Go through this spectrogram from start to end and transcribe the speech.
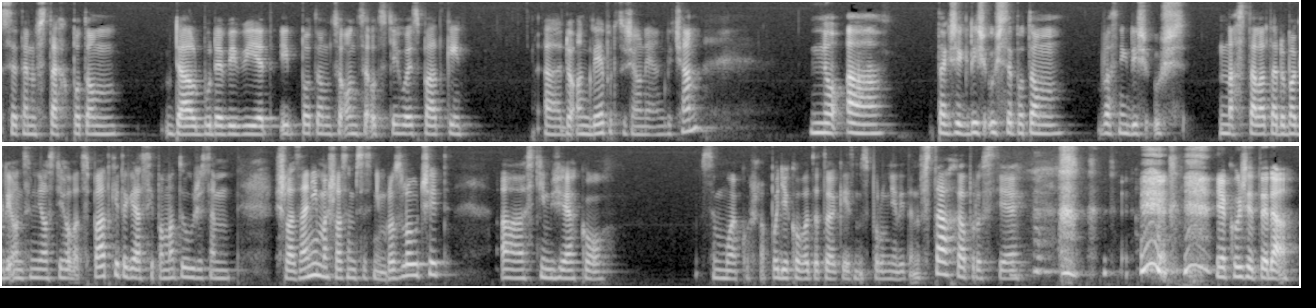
se ten vztah potom dál bude vyvíjet i potom, co on se odstěhuje zpátky eh, do Anglie, protože on je angličan. No a takže když už se potom, vlastně když už nastala ta doba, kdy on se měl stěhovat zpátky, tak já si pamatuju, že jsem šla za ním a šla jsem se s ním rozloučit a s tím, že jako jsem mu jako šla poděkovat za to, jaký jsme spolu měli ten vztah a prostě jakože teda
